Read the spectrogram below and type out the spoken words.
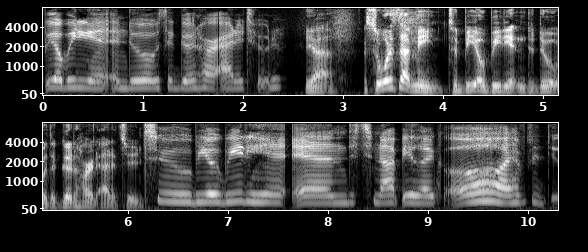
be obedient and do it with a good heart attitude. Yeah. So what does that mean to be obedient and to do it with a good heart attitude? To be obedient and to not be like, oh, I have to do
